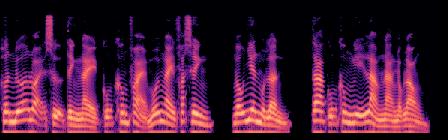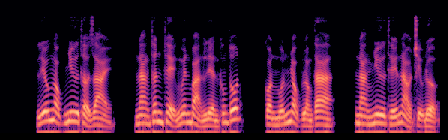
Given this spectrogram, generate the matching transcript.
Hơn nữa loại sự tình này cũng không phải mỗi ngày phát sinh, ngẫu nhiên một lần, ta cũng không nghĩ làm nàng nhọc lòng. Liễu Ngọc Như thở dài, nàng thân thể nguyên bản liền không tốt, còn muốn nhọc lòng ta, nàng như thế nào chịu được.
